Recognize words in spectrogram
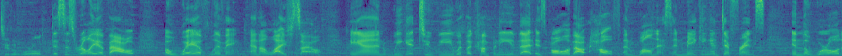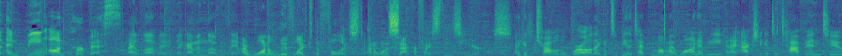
to the world. This is really about a way of living and a lifestyle. And we get to be with a company that is all about health and wellness and making a difference in the world and being on purpose. I love it. Like, I'm in love with it. I want to live life to the fullest. I don't want to sacrifice these years. I get to travel the world. I get to be the type of mom I want to be. And I actually get to tap into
